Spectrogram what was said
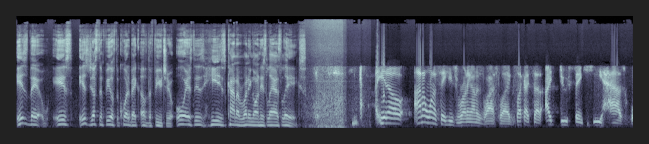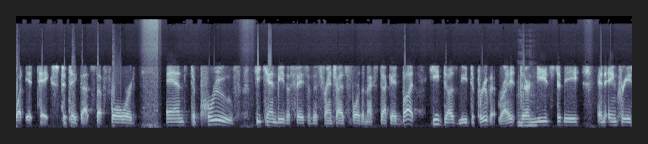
Is there is is Justin Fields the quarterback of the future, or is this he's kind of running on his last legs? You know, I don't want to say he's running on his last legs. Like I said, I do think he has what it takes to take that step forward and to prove he can be the face of this franchise for the next decade. But he does need to prove it, right? Mm-hmm. There needs to be an increase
